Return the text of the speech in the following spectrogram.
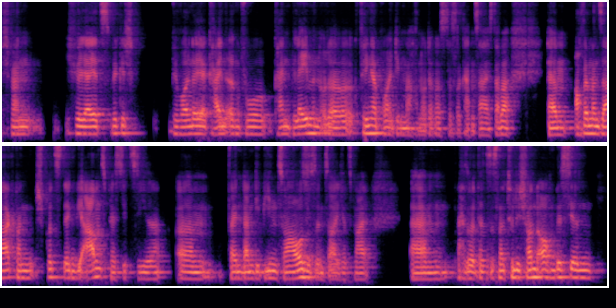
ich meine, ich will ja jetzt wirklich wir wollen da ja kein irgendwo, kein Blamen oder Fingerpointing machen oder was das Ganze heißt. Aber ähm, auch wenn man sagt, man spritzt irgendwie abends Pestizide, ähm, wenn dann die Bienen zu Hause sind, sage ich jetzt mal. Ähm, also das ist natürlich schon auch ein bisschen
